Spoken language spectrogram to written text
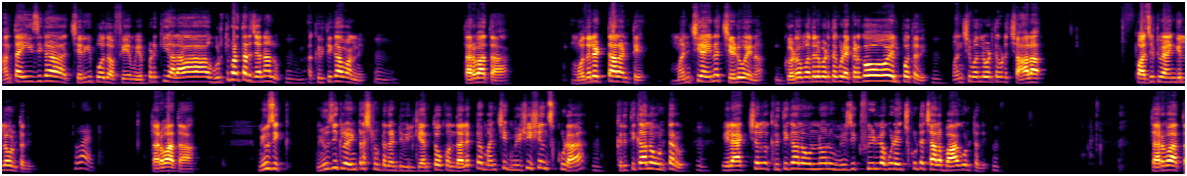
అంత ఈజీగా చెరిగిపోదు ఆ ఫేమ్. ఎప్పటికీ అలా గుర్తుపడతారు జనాలు ఆ కృతిక వాళ్ళని. తర్వాత మొదలెట్టాలంటే మంచి అయినా చెడు అయినా గొడవ మొదలు పెడితే కూడా ఎక్కడికో వెళ్ళిపోతుంది. మంచి మొదలు పెడితే కూడా చాలా పాజిటివ్ యాంగిల్లో ఉంటుంది తర్వాత మ్యూజిక్ మ్యూజిక్లో ఇంట్రెస్ట్ ఉంటుందంటే వీళ్ళకి ఎంతో కొంత లేకపోతే మంచి మ్యూజిషియన్స్ కూడా. కృతికాలో ఉంటారు. వీళ్ళు యాక్చువల్గా కృతికాలో ఉన్న వాళ్ళు మ్యూజిక్ ఫీల్డ్లో కూడా ఎంచుకుంటే చాలా బాగుంటుంది. తర్వాత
